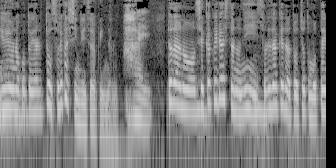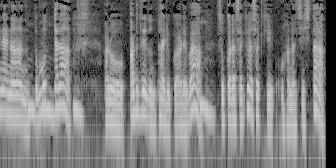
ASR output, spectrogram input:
ていうようなことをやるとそれが森林セラピーになる。はい。ただあの、せっかくいらしたのに、それだけだとちょっともったいないなと思ったら、あのある程度の体力があれば、そこから先はさっきお話しした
